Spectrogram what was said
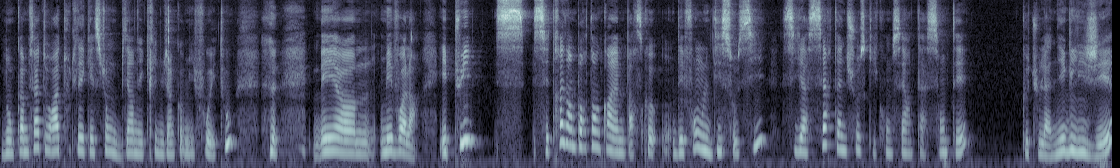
Donc comme ça, tu auras toutes les questions bien écrites, bien comme il faut et tout. mais, euh, mais voilà. Et puis, c'est très important quand même parce que des fois on le dissocie. S'il y a certaines choses qui concernent ta santé, que tu l'as négligé,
